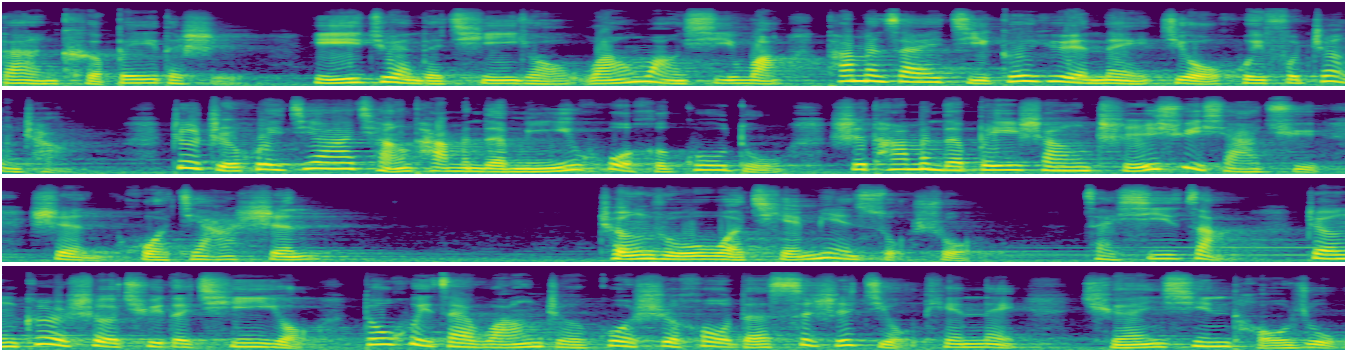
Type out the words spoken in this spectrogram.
但可悲的是，一卷的亲友往往希望他们在几个月内就恢复正常，这只会加强他们的迷惑和孤独，使他们的悲伤持续下去，甚或加深。诚如我前面所说，在西藏。整个社区的亲友都会在亡者过世后的四十九天内全心投入，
